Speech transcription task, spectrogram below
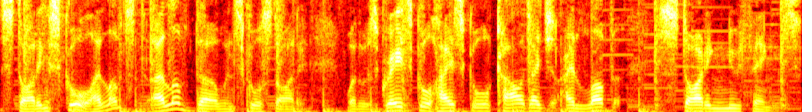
starting school. I loved I loved uh, when school started, whether it was grade school, high school, college. I just I love starting new things.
